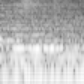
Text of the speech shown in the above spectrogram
Creeping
